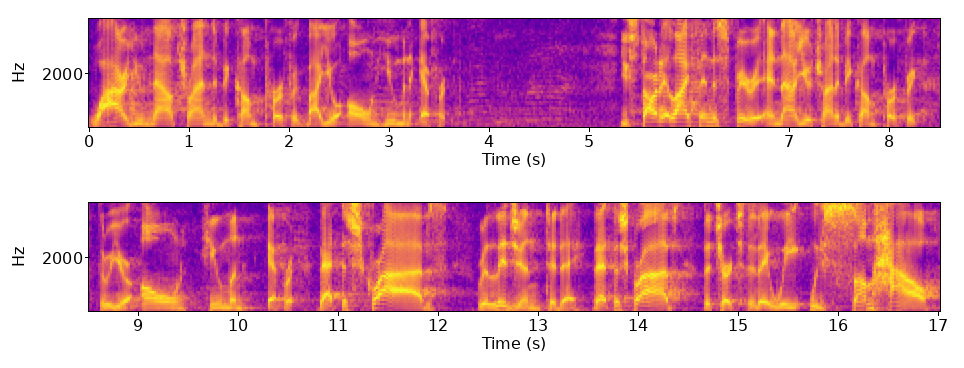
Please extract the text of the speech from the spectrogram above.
Why are you now trying to become perfect by your own human effort? You started life in the spirit, and now you're trying to become perfect through your own human effort. That describes religion today. That describes the church today. We, we somehow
